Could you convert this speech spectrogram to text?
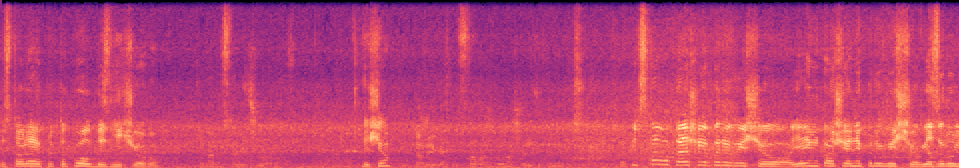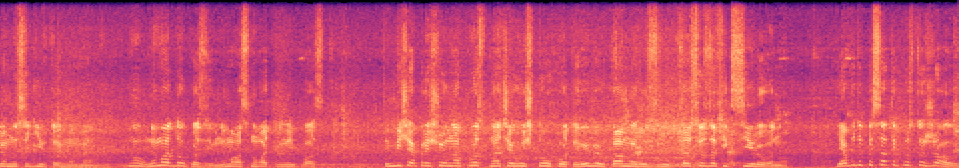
Составляє протокол без нічого. То на підставі чого? І що? Якась підстава ж була, що він зупинився. А Підстава каже, що я перевищував, а я їм кажу, що я не перевищував, я за рулем не сидів в той момент. Ну, нема доказів, нема основательної бази. Тим більше я прийшов на пост, почав виштовхувати, вибив камеру з рук, це все зафіксировано. Я буду писати просто жалобу.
